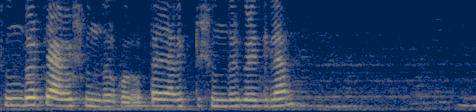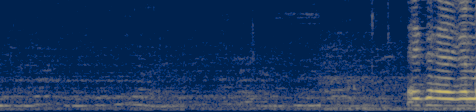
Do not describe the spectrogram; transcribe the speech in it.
সুন্দরকে আরও সুন্দর করো। তাই আর একটু সুন্দর করে দিলাম। এই যে হয়ে গেল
